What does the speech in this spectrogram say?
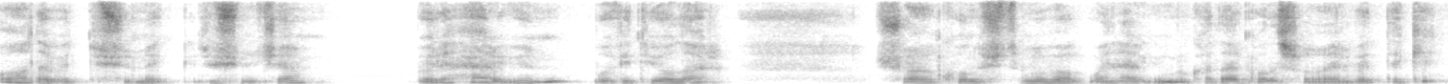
Ona da bir düşünmek düşüneceğim. Böyle her gün bu videolar şu an konuştuğuma bakmayın. Her gün bu kadar konuşmam elbette ki.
